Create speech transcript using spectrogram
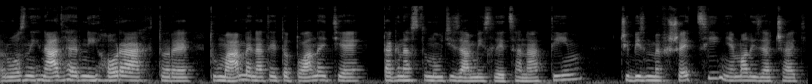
rôznych nádherných horách, ktoré tu máme na tejto planete, tak nás to núti zamyslieť sa nad tým, či by sme všetci nemali začať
